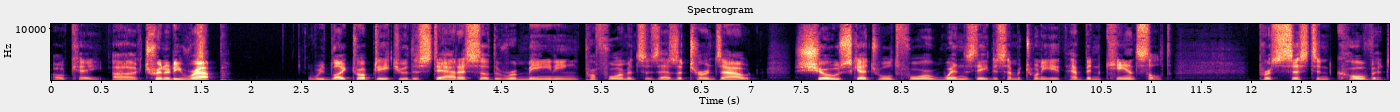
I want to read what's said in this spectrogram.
okay uh, trinity rep We'd like to update you the status of the remaining performances. As it turns out, shows scheduled for Wednesday, December 28th have been canceled. Persistent COVID.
